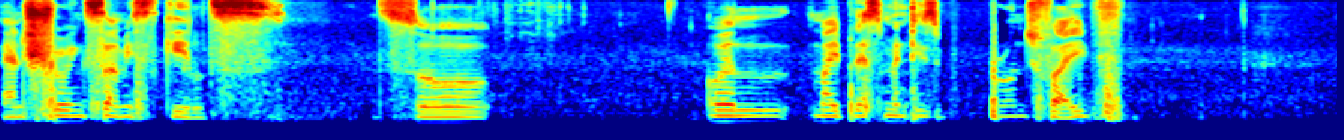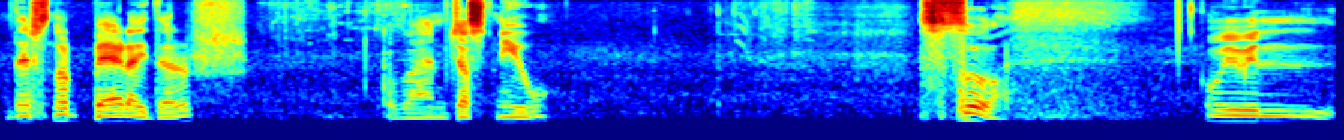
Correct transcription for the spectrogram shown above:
and showing some skills. So well my placement is bronze 5 that's not bad either. Because I'm just new so we will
